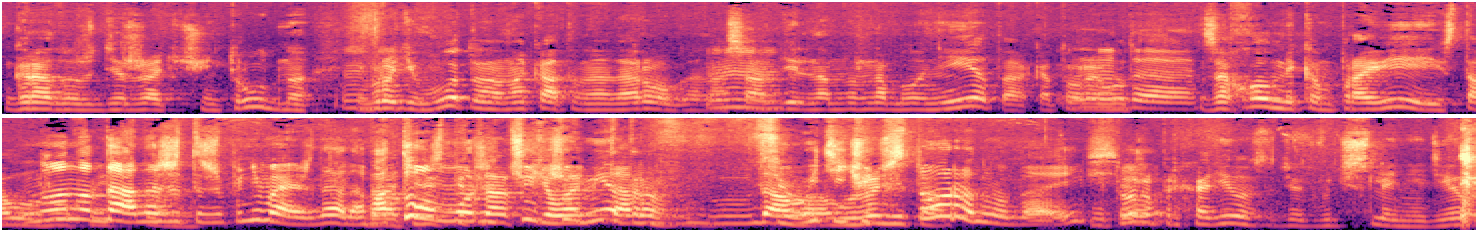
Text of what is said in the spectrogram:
градус держать очень трудно, и вроде вот она накатанная дорога, а на самом деле нам нужна была не эта, а которая Ну вот да. за холмиком правее и столовая. Ну, она, да, она же, ты же понимаешь, да, да. Да, Потом через может 15 чуть-чуть там, километров да, уйти уже чуть в не так. сторону, да, и И всё. тоже приходилось эти вот вычисления делать,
